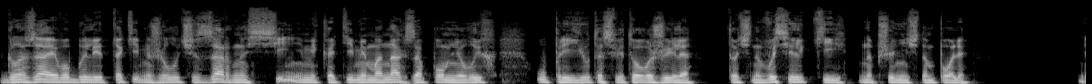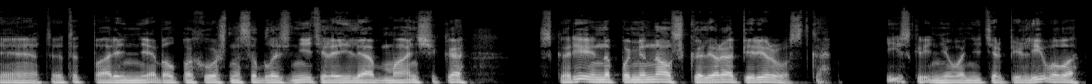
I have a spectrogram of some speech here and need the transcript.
Глаза его были такими же лучезарно-синими, какими монах запомнил их у приюта святого Жиля точно васильки на пшеничном поле. Нет, этот парень не был похож на соблазнителя или обманщика, скорее напоминал шкалера-переростка, искреннего, нетерпеливого,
